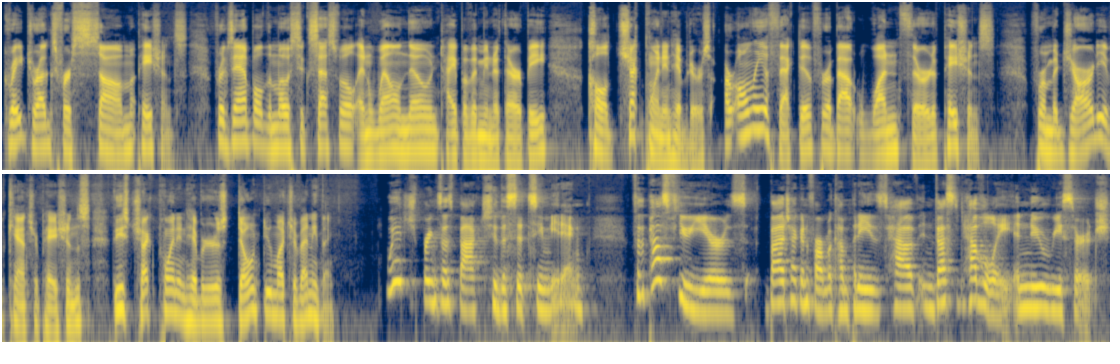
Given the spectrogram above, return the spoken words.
great drugs for some patients. For example, the most successful and well known type of immunotherapy, called checkpoint inhibitors, are only effective for about one third of patients. For a majority of cancer patients, these checkpoint inhibitors don't do much of anything. Which brings us back to the SITC meeting. For the past few years, biotech and pharma companies have invested heavily in new research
